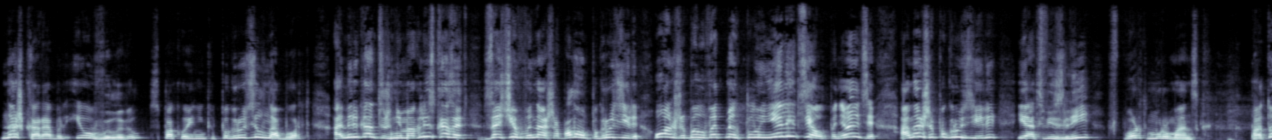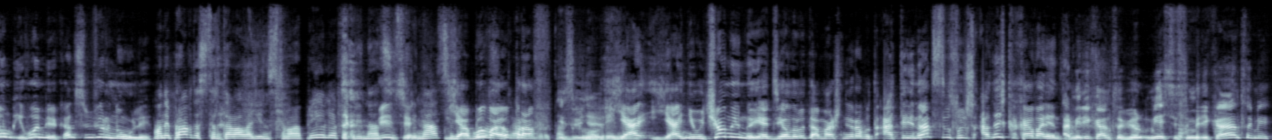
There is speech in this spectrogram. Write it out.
Наш корабль его выловил спокойненько, погрузил на борт. Американцы же не могли сказать, зачем вы наш Аполлон погрузили? Он же был в этот момент к Луне летел, понимаете? А наши погрузили и отвезли в порт Мурманск. Потом его американцам вернули. Он и правда стартовал 11 апреля в 13.13. я бываю прав. Извиняюсь. Я, я не ученый, но я делаю домашнюю работу. А 13 случилось... А знаете, какая авария? Американцы вместе с американцами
